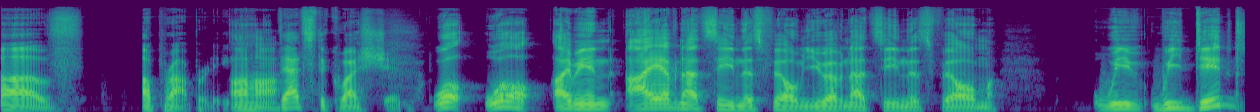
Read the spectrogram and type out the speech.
of a property? Uh-huh. That's the question. Well, well, I mean, I have not seen this film. You have not seen this film. We we did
